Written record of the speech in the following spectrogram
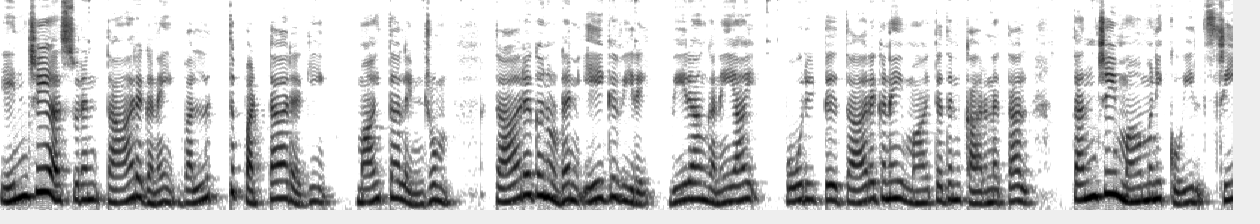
எஞ்சிய அசுரன் தாரகனை வல்லத்து பட்டாரகி மாய்த்தாள் என்றும் தாரகனுடன் ஏகவீரை வீராங்கனையாய் போரிட்டு தாரகனை மாய்த்ததன் காரணத்தால் தஞ்சை மாமணி கோயில் ஸ்ரீ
